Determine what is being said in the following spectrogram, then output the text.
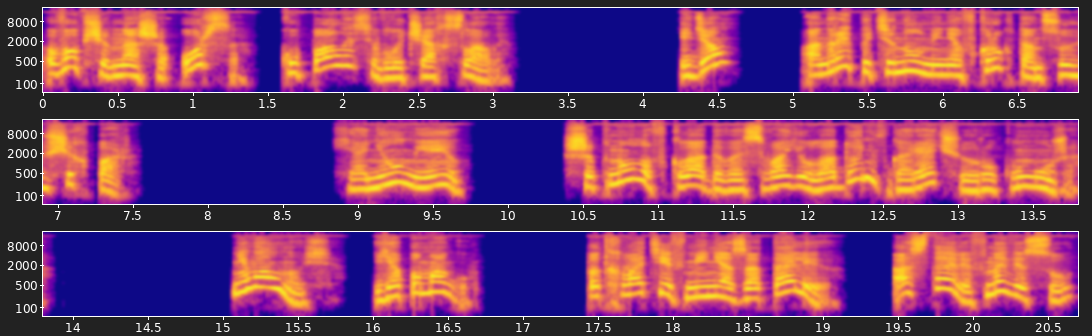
В общем, наша Орса купалась в лучах славы. «Идем?» Анрей потянул меня в круг танцующих пар. «Я не умею», — шепнула, вкладывая свою ладонь в горячую руку мужа. «Не волнуйся, я помогу». Подхватив меня за талию, оставив на весу,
